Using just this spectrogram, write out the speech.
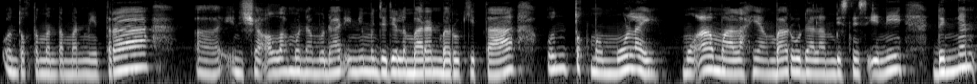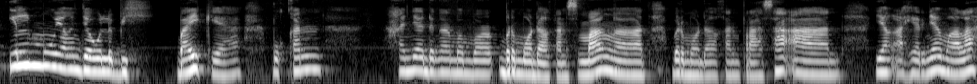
untuk teman-teman mitra uh, insya Allah mudah-mudahan ini menjadi lembaran baru kita untuk memulai muamalah yang baru dalam bisnis ini dengan ilmu yang jauh lebih baik ya. Bukan hanya dengan bermodalkan semangat bermodalkan perasaan yang akhirnya malah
